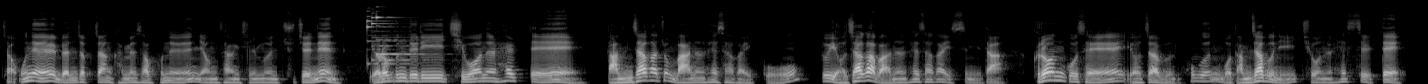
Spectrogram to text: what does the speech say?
자 오늘 면접장 가면서 보는 영상 질문 주제는 여러분들이 지원을 할 때 남자가 좀 많은 회사가 있고 또 여자가 많은 회사가 있습니다. 그런 곳에 여자분 혹은 뭐 남자분이 지원을 했을 때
